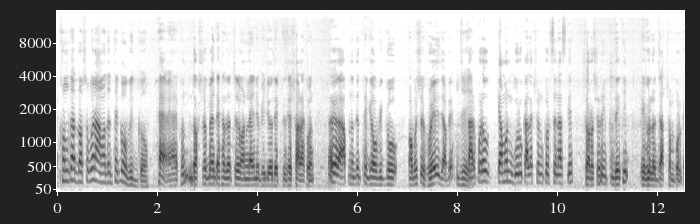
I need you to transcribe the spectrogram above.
এখনকার দর্শক ভাইরা আমাদের থেকে অভিজ্ঞ। হ্যাঁ এখন দর্শক ভাই দেখা যাচ্ছে অনলাইনে ভিডিও দেখতেছে সারাক্ষণ। আপনাদের থেকে অভিজ্ঞ অবশ্যই হয়ে যাবে। তারপরেও কেমন গরু কালেকশন করছেন আজকে? সরাসরি একটু দেখি এগুলো জাত সম্পর্কে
